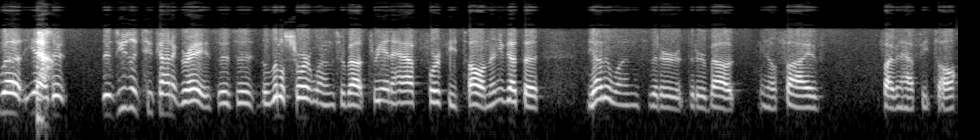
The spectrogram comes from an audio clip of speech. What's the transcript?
Well, yeah, there, there's usually two kind of grays. There's the the little short ones are about three and a half, four feet tall, and then you've got the the other ones that are that are about you know five, five and a half feet tall.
